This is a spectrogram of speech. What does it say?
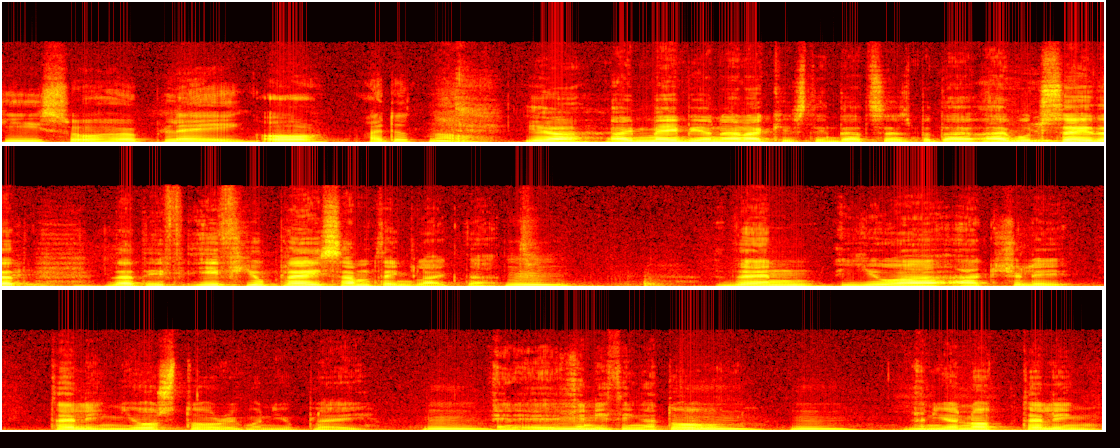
his or her playing or I don't know. Yeah, I may be an anarchist in that sense, but I, I would say that, that if, if you play something like that, mm. then you are actually telling your story when you play mm. a, a, mm. anything at all. Mm. Mm. And you're not telling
